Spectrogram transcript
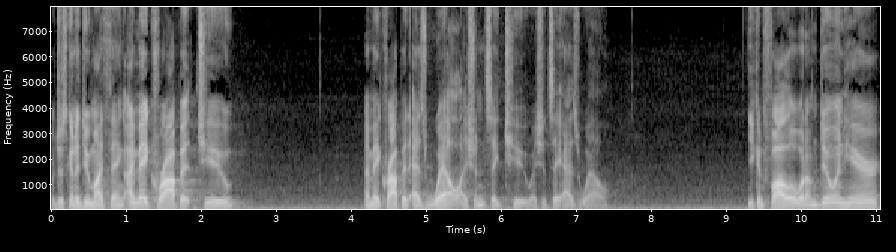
I'm just gonna do my thing. I may crop it too. I may crop it as well. I shouldn't say two. I should say as well. You can follow what I'm doing here.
